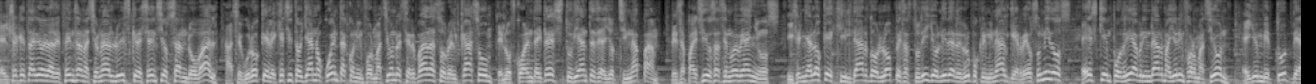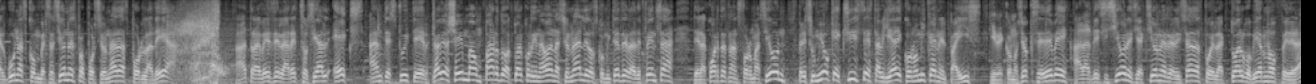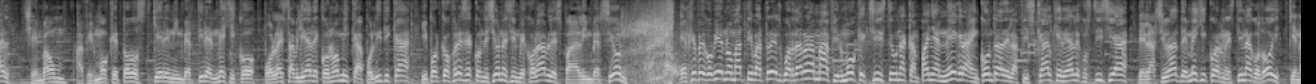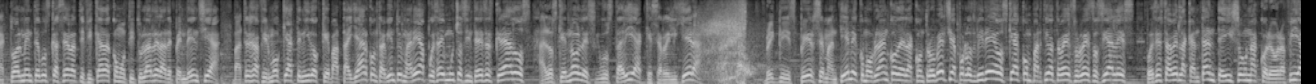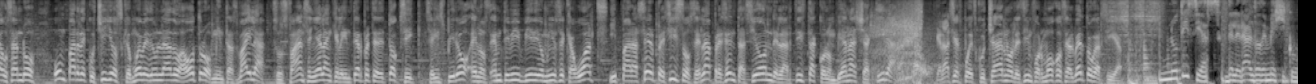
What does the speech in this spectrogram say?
El secretario de la Defensa Nacional, Luis Crescencio Sandoval, aseguró que el ejército ya no cuenta con información reservada sobre el caso de los 43 estudiantes de Ayotzinapa, desaparecidos hace nueve años, y señaló que Gildardo López Astudillo, líder del grupo criminal Guerreros Unidos, es quien podría brindar mayor información, ello en virtud de algunas conversaciones proporcionadas por la DEA. A través de la red social X, antes Twitter, Claudia Sheinbaum Pardo, actual coordinadora nacional de los comités de la defensa de la Cuarta Transformación, presumió que existe estabilidad económica en el país y reconoció que se debe a las decisiones y acciones realizadas por el actual gobierno federal. Sheinbaum afirmó que todos quieren invertir en México por la estabilidad económica, política y porque ofrece condiciones inmejorables para la inversión. El jefe de gobierno Martí Batres Guardarrama afirmó que existe una campaña negra en contra de la fiscal general de justicia de la Ciudad de México, Ernestina Godoy, quien actualmente busca ser ratificada como titular de la dependencia. Batres afirmó que ha tenido que batallar contra viento y marea, pues hay muchos intereses creados a los que no les gustaría que se religiera. Britney Spears se mantiene como blanco de la controversia por los videos que ha compartido a través de sus redes sociales, pues esta vez la cantante hizo una coreografía usando un par de cuchillos que mueve de un lado a otro mientras baila. Sus fans señalan que la intérprete de Toxic se inspiró en los MTV Video Music Awards y para ser precisos en la presentación de la artista colombiana Shakira. Gracias por escucharnos, les informó José Alberto García. Noticias del Heraldo de México.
